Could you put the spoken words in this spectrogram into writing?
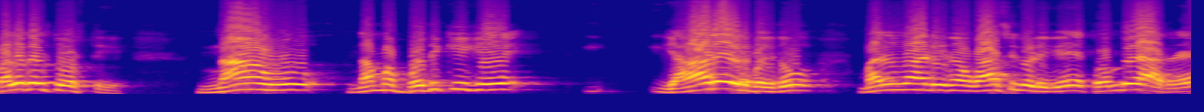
ಬಲದಲ್ಲಿ ತೋರಿಸ್ತೀವಿ. ನಾವು ನಮ್ಮ ಬದುಕಿಗೆ ಯಾರೇ ಇರಬಹುದು ಮಲೆನಾಡಿನ ವಾಸಿಗಳಿಗೆ ತೊಂದರೆ ಆದ್ರೆ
